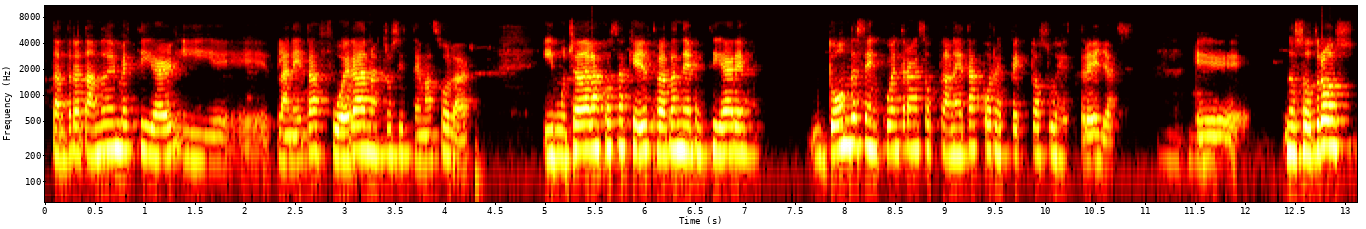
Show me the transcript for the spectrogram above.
están tratando de investigar y, eh, planetas fuera de nuestro sistema solar. Y muchas de las cosas que ellos tratan de investigar es dónde se encuentran esos planetas con respecto a sus estrellas. Eh, nosotros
